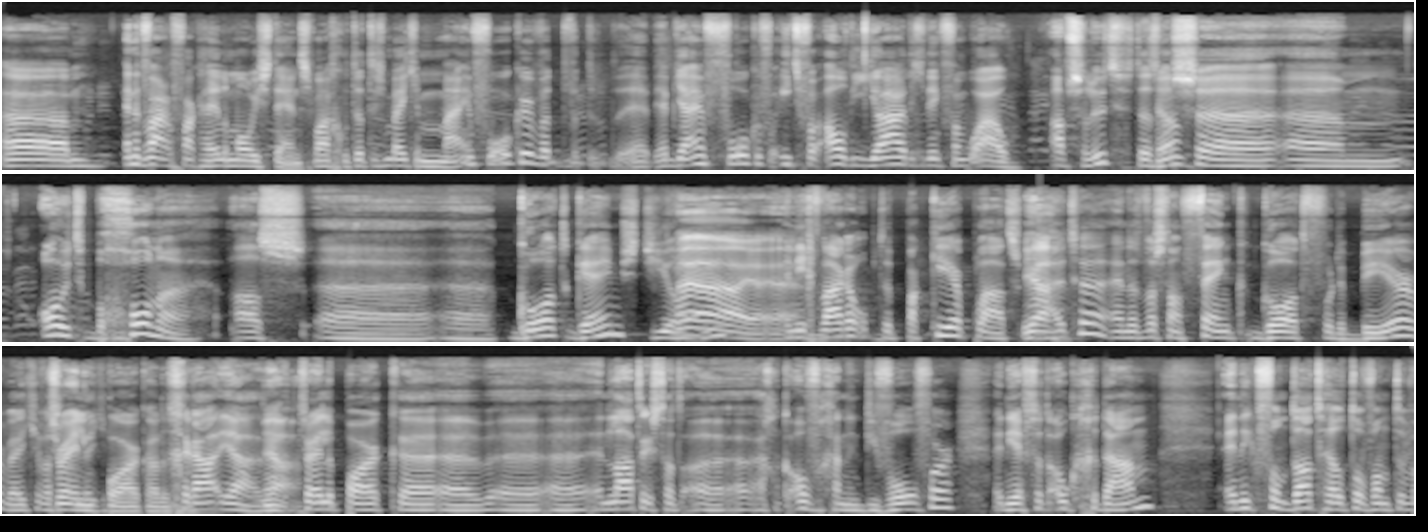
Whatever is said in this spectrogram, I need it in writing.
Ehm, en het waren vaak hele mooie stands. Maar goed, dat is een beetje mijn voorkeur. Wat, wat- heb jij een voorkeur voor iets voor al die jaren dat je denkt van wauw. Absoluut. Dat Ja. was eh, ehm, ooit begonnen als eh, eh, God Games, GOG. Ja, ja, ja. En die waren op de parkeerplaats buiten. En dat was dan Thank God for the Beer. Weet je, was Trailing een beetje Park hadden ze. Ja, eh, eh, en later is dat eigenlijk overgegaan in Devolver. En die heeft dat ook gedaan. En ik vond dat heel tof, want er,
